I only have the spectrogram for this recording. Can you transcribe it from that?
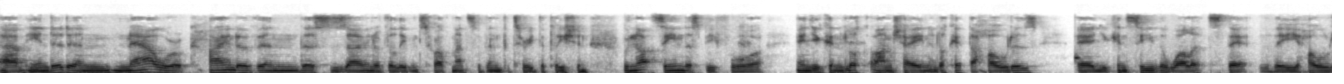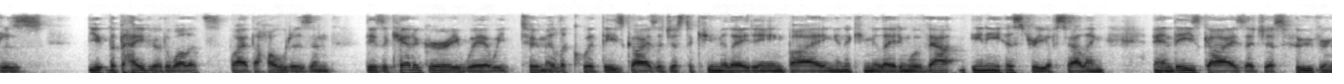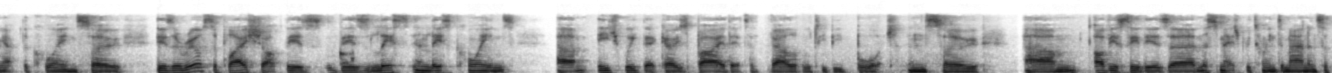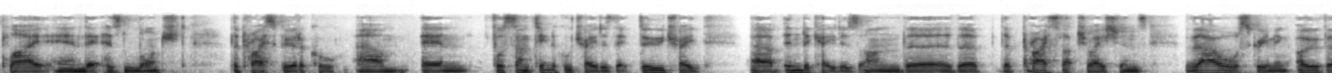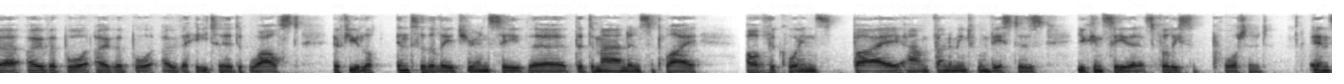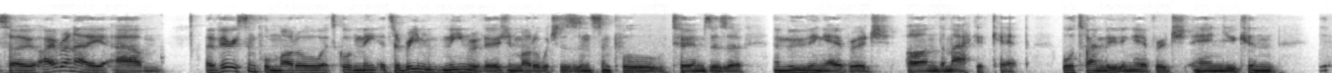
um, ended, and now we're kind of in this zone of 11 to 12 months of inventory depletion. We've not seen this before, and you can look on chain and look at the holders, and you can see the wallets that the holders, the behavior of the wallets by the holders, and there's a category where we term illiquid. These guys are just accumulating, buying, and accumulating without any history of selling. And these guys are just hoovering up the coins. So there's a real supply shock. There's there's less and less coins um, each week that goes by that's available to be bought, and so um, obviously there's a mismatch between demand and supply, and that has launched the price vertical. Um, and for some technical traders that do trade uh, indicators on the, the the price fluctuations, they're all screaming over overbought, overbought, overheated, whilst if you look into the ledger and see the, the demand and supply of the coins by um, fundamental investors, you can see that it's fully supported. And so I run a um, a very simple model. It's called mean. It's a mean reversion model, which is in simple terms is a, a moving average on the market cap, all time moving average, and you can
